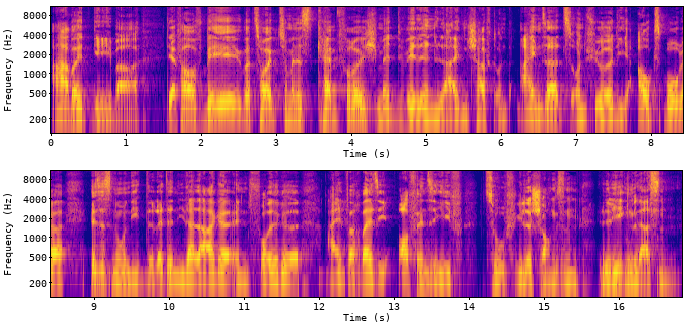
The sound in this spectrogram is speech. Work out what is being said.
Arbeitgeber. Der VfB überzeugt zumindest kämpferisch mit Willen, Leidenschaft und Einsatz und für die Augsburger ist es nun die dritte Niederlage in Folge, einfach weil sie offensiv zu viele Chancen liegen lassen.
